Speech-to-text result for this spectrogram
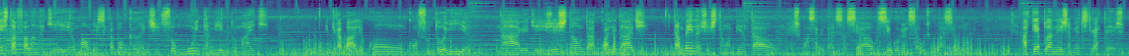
Quem está falando aqui é o Maurício Cavalcante, sou muito amigo do Mike e trabalho com consultoria na área de gestão da qualidade, também na gestão ambiental, responsabilidade social, segurança e saúde ocupacional, até planejamento estratégico.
